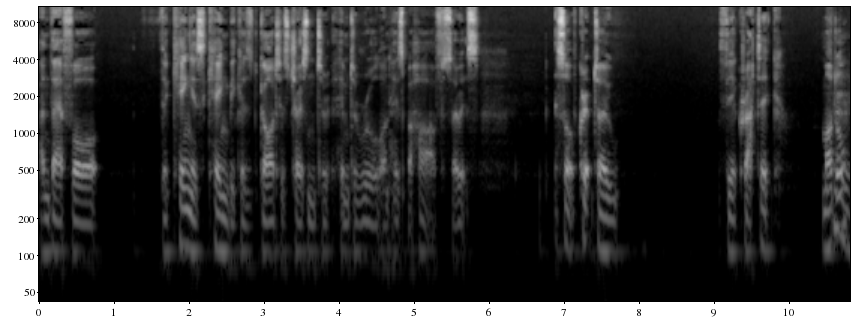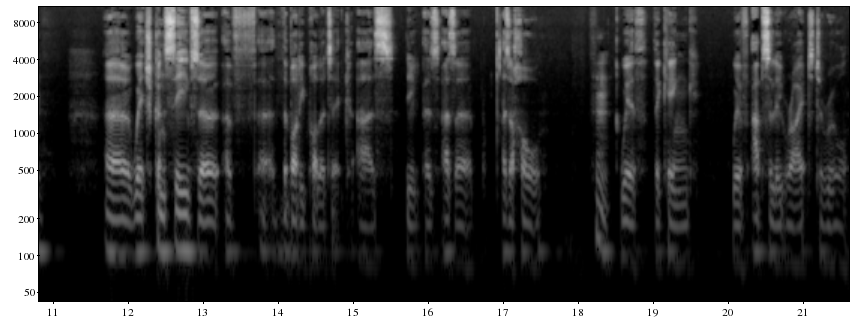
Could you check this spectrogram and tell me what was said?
and therefore the king is king because God has chosen to, him to rule on his behalf. So it's a sort of crypto theocratic model. Hmm uh, which conceives uh, of uh, the body politic as the as as a as a whole, hmm. with the king with absolute right to rule.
